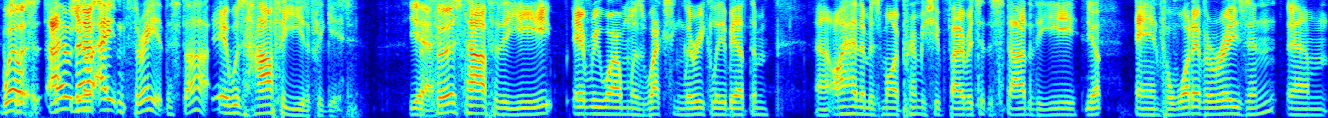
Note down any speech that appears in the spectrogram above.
Well, So uh, they, you they know- were eight and three at the start. It was half a year to forget. Yes. The first half of the year, everyone was waxing lyrically about them. Uh, I had them as my premiership favourites at the start of the year. Yep. And for whatever reason, um,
